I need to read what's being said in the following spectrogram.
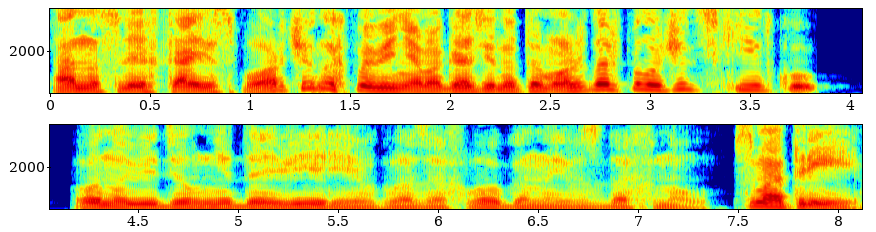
а на слегка испорченных по вине магазина ты можешь даже получить скидку». Он увидел недоверие в глазах Логана и вздохнул. «Смотри,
